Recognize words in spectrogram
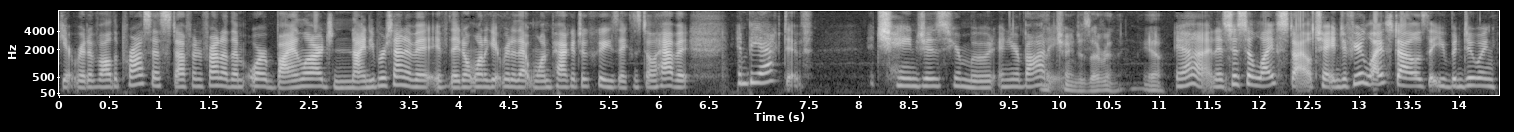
get rid of all the processed stuff in front of them or by and large 90% of it if they don't want to get rid of that one package of cookies they can still have it and be active it changes your mood and your body It changes everything. Yeah. yeah, and it's just a lifestyle change. If your lifestyle is that you've been doing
